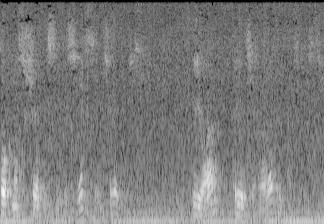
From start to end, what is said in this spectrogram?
токмо сшедший с небесе, Сын Человеческий. Иоанн, 3 глава, 15 стих.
